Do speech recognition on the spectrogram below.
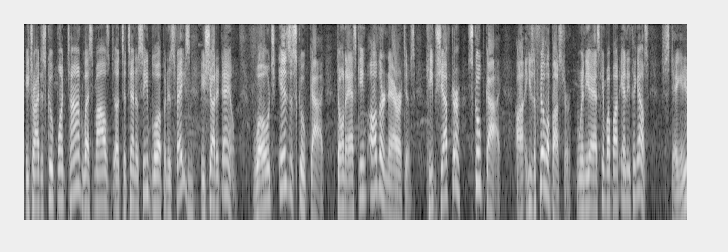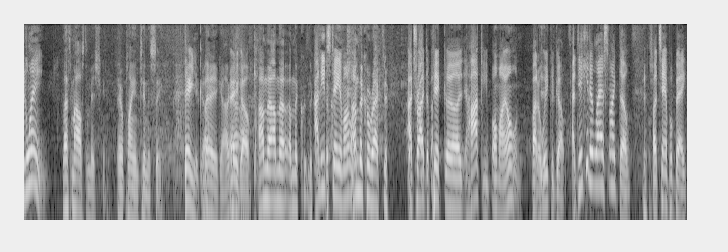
he tried to scoop one time. Les Miles uh, to Tennessee blew up in his face. He shut it down. Woj is a scoop guy. Don't ask him other narratives. Keep Schefter, scoop guy. Uh, he's a filibuster when you ask him about anything else. Stay in your lane. Les Miles to Michigan. They were playing Tennessee. There you go. There you go. There you go. I'm the. I'm the. I'm the. the I need to stay in my lane. I'm the corrector. I tried to pick uh, hockey on my own about a week ago. I did get it last night, though. Uh, Tampa Bay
